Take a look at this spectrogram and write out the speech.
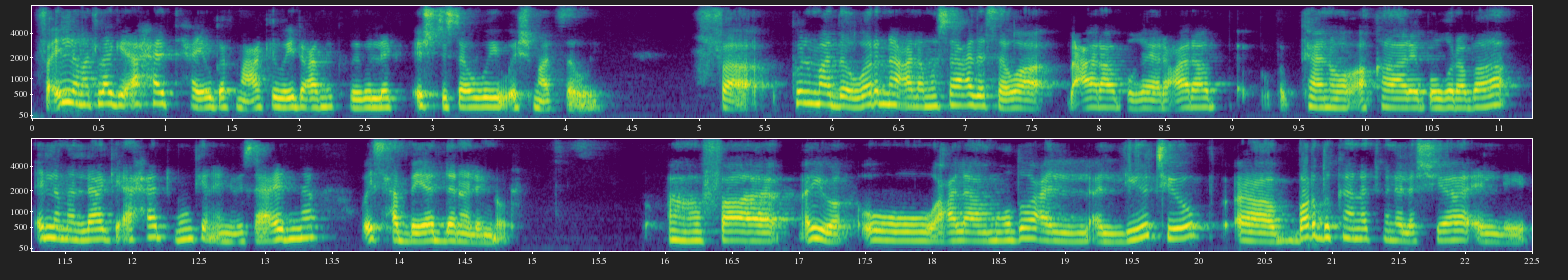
فإلا ما تلاقي أحد حيوقف معك ويدعمك ويقول لك إيش تسوي وإيش ما تسوي. فكل ما دورنا على مساعدة سواء عرب غير عرب كانوا أقارب وغرباء إلا ما نلاقي أحد ممكن إنه يساعدنا ويسحب بيدنا للنور. آه فأيوة وعلى موضوع اليوتيوب آه برضو كانت من الأشياء اللي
